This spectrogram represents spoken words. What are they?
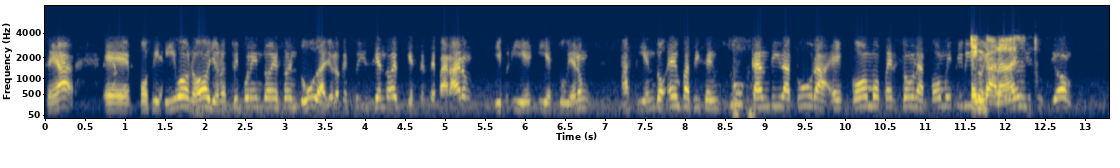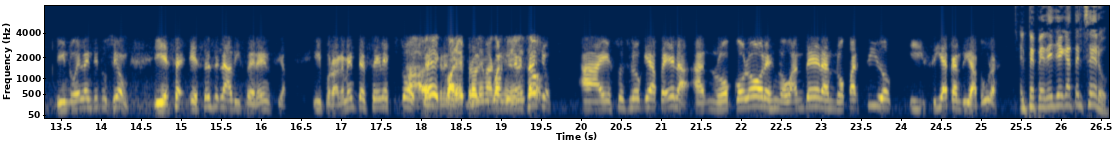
sea eh, positivo o no, yo no estoy poniendo eso en duda, yo lo que estoy diciendo es que se separaron y, y, y estuvieron haciendo énfasis en su candidatura eh, como persona, como individuo, En y no ganar. en la institución, y no en la institución. Y ese, esa es la diferencia. Y probablemente ese elector... A ver, ¿cuál es el problema con 24 y eso? 18, A eso es lo que apela, a no colores, no banderas, no partidos, y sí a candidaturas. ¿El PPD llega a tercero?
